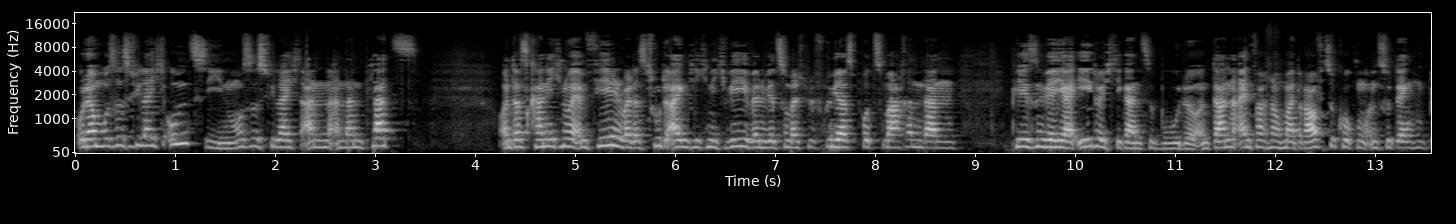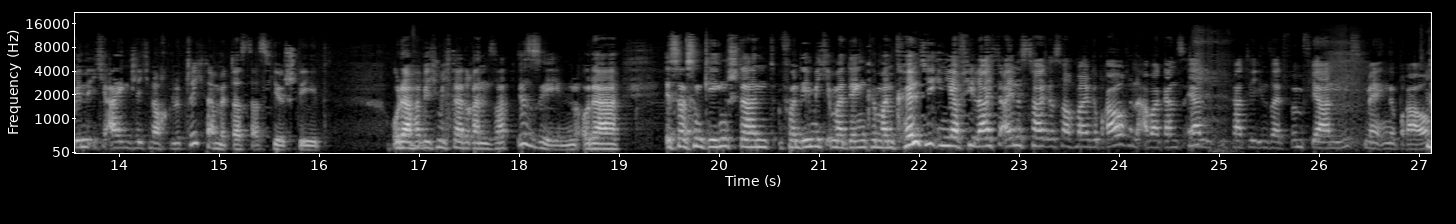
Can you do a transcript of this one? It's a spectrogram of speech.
Oder muss es vielleicht umziehen? Muss es vielleicht an einen anderen Platz? Und das kann ich nur empfehlen, weil das tut eigentlich nicht weh. Wenn wir zum Beispiel Frühjahrsputz machen, dann pesen wir ja eh durch die ganze Bude. Und dann einfach nochmal drauf zu gucken und zu denken, bin ich eigentlich noch glücklich damit, dass das hier steht? Oder habe ich mich daran satt gesehen? Oder ist das ein Gegenstand, von dem ich immer denke, man könnte ihn ja vielleicht eines Tages nochmal gebrauchen, aber ganz ehrlich, ich hatte ihn seit fünf Jahren nicht mehr in Gebrauch.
